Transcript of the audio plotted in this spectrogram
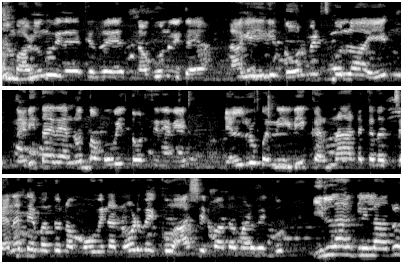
ತುಂಬಾ ಅಳುನು ಇದೆ ಯಾಕಂದ್ರೆ ನಗುನು ಇದೆ. ಹಾಗೆ ಈಗ ಗೌರ್ಮೆಂಟ್ ಸ್ಕೂಲ್ ಏನ್ ನಡೀತಾ ಇದೆ ಅನ್ನೋದು ನಮ್ಮ ಮೂವಿ ತೋರಿಸಿದೀವಿ. ಎಲ್ರು ಬನ್ನಿ ಇಡೀ ಕರ್ನಾಟಕದ ಜನತೆ ಬಂದು ನಮ್ಮ ಮೂವಿನ ನೋಡ್ಬೇಕು ಆಶೀರ್ವಾದ ಮಾಡ್ಬೇಕು. ಇಲ್ಲ ಆಗ್ಲಿಲ್ಲ ಅಂದ್ರೂ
